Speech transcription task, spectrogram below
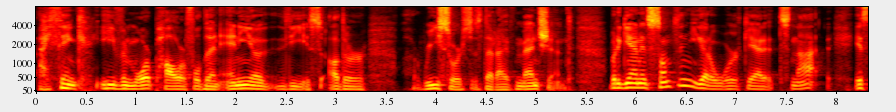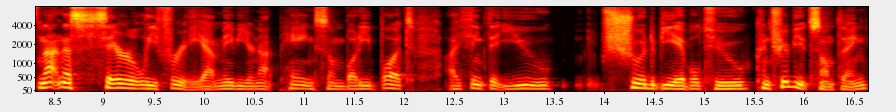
I think, even more powerful than any of these other uh, resources that I've mentioned. But again, it's something you got to work at. It's not it's not necessarily free. Yeah, maybe you're not paying somebody, but I think that you should be able to contribute something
